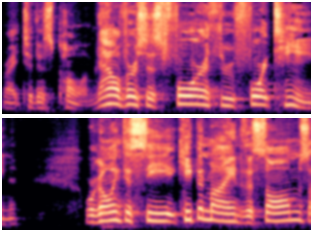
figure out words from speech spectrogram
right, to this poem. Now, verses 4 through 14, we're going to see, keep in mind the Psalms,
